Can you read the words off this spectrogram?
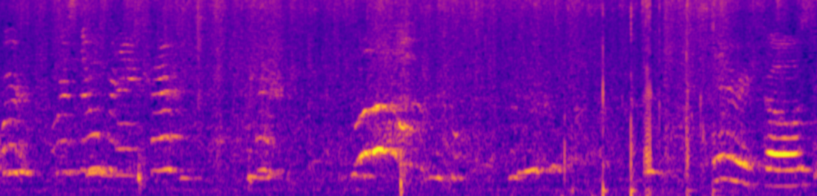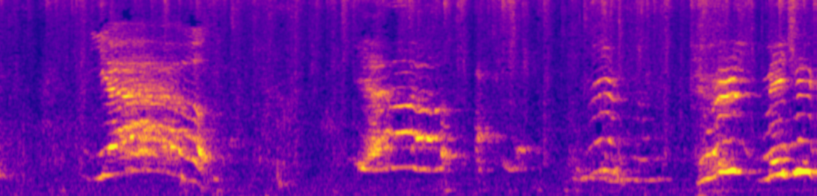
Where, where's the opening? There it goes. Yeah! Yeah! Hey, magic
